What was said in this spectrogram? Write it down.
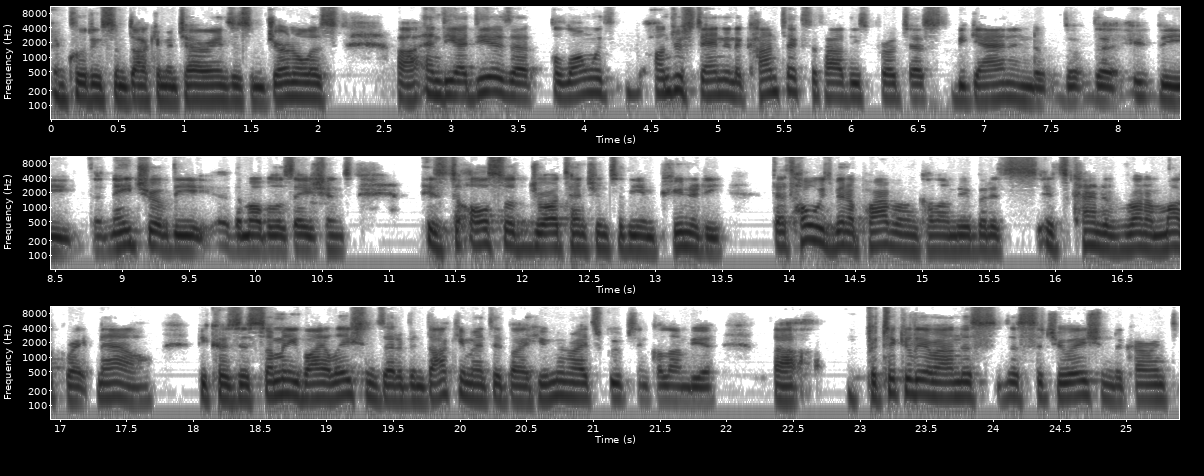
including some documentarians and some journalists. Uh, and the idea is that, along with understanding the context of how these protests began and the the, the, the nature of the the mobilizations, is to also draw attention to the impunity that's always been a problem in Colombia, but it's it's kind of run amok right now because there's so many violations that have been documented by human rights groups in Colombia, uh, particularly around this this situation, the current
